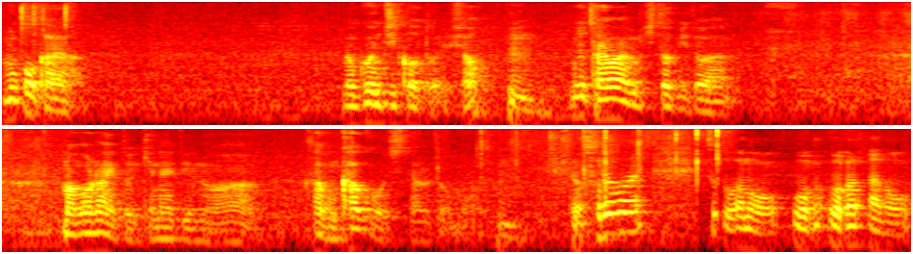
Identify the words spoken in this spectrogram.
向こうからの軍事行動でしょ？ーうん。で台湾の人々は守らないといけないというのは多分覚悟してあると思う。でもそれはちょっとあのわわかあの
